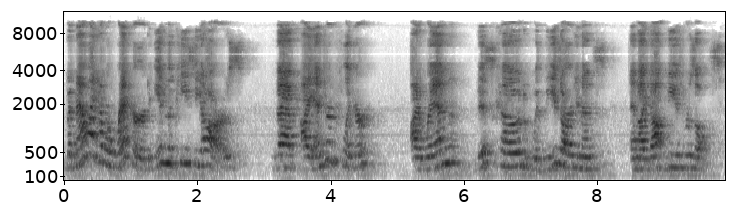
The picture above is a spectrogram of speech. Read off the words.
but now I have a record in the PCRs that I entered Flicker, I ran this code with these arguments, and I got these results.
